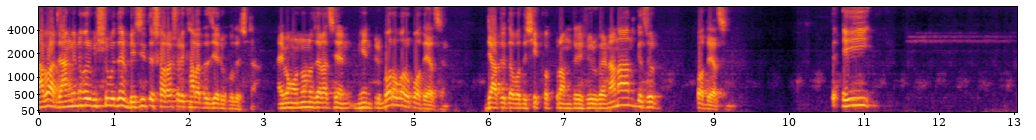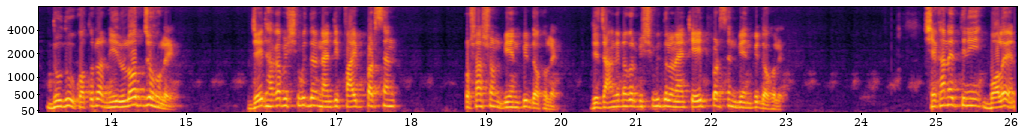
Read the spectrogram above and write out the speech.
আবার জাহাঙ্গীরনগর বিশ্ববিদ্যালয়ের ভিসিতে সরাসরি খালেদা জিয়ার উপদেষ্টা। এবং অন্যান্য যারা আছেন, বিএনপির বড় বড় পদে আছেন, জাতীয়তাবাদী শিক্ষক ফোরাম থেকে শুরু করে নানান কিছু পদে আছেন। এই দুদু কতটা নির্লজ্জ হলে যে ঢাকা বিশ্ববিদ্যালয়ের নাইনটি ফাইভ পার্সেন্ট প্রশাসন বিএনপির দখলে, যে জাহাঙ্গীরনগর বিশ্ববিদ্যালয় নাইনটি এইট পার্সেন্ট বিএনপির দখলে, সেখানে তিনি বলেন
